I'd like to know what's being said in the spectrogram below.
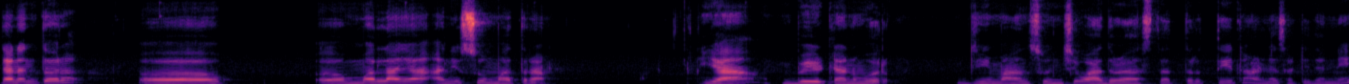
त्यानंतर मलाया आणि सुमात्रा या बेटांवर जी मान्सूनची वादळं असतात तर ती टाळण्यासाठी त्यांनी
